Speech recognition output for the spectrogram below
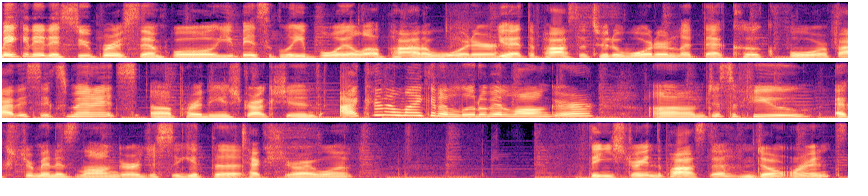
Making it is super simple. You basically boil a pot of water. You add the pasta to the water, let that cook for five to six minutes uh, per the instructions. I kind of like it a little bit longer, um, just a few extra minutes longer just to get the texture I want. Then you strain the pasta, don't rinse.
